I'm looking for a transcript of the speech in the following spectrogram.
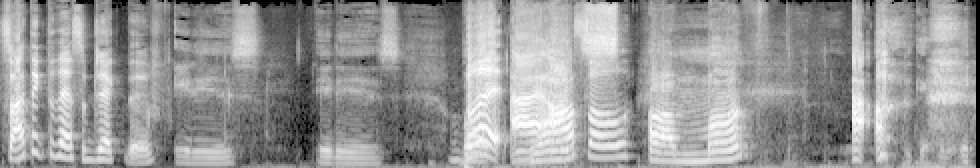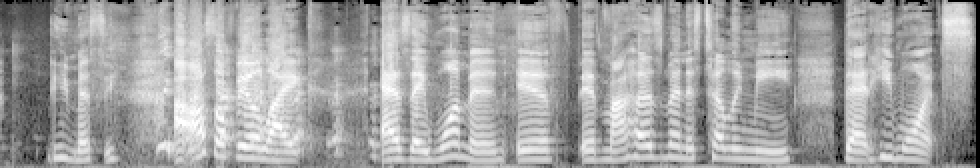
so i think that that's subjective it is. It is. But I once also- a month. he messy. I also feel like as a woman, if if my husband is telling me that he wants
